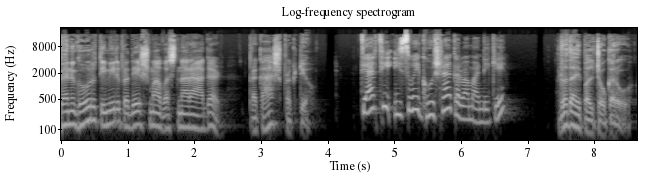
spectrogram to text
ઘનઘોર તિમિર પ્રદેશમાં વસનારા આગળ પ્રકાશ પ્રગટ્યો. ત્યારથી ઈસુએ ઘોષણા કરવા માંડી કે હૃદય પલટો કરો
